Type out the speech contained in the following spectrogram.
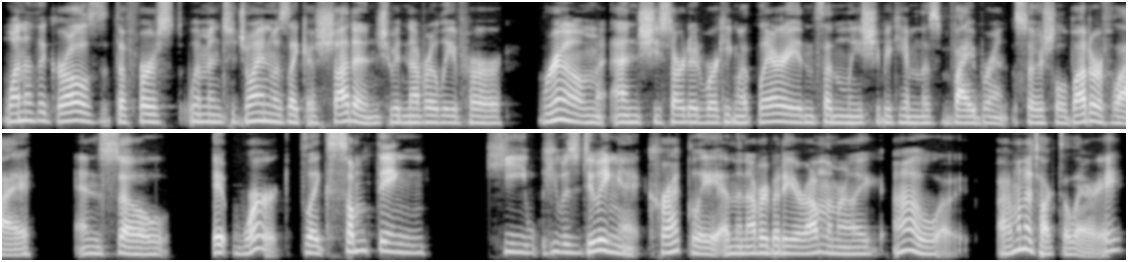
one of the girls, the first women to join, was like a shut in. She would never leave her room. And she started working with Larry, and suddenly she became this vibrant social butterfly. And so it worked. Like something he he was doing it correctly. And then everybody around them are like, oh, I want to talk to Larry.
